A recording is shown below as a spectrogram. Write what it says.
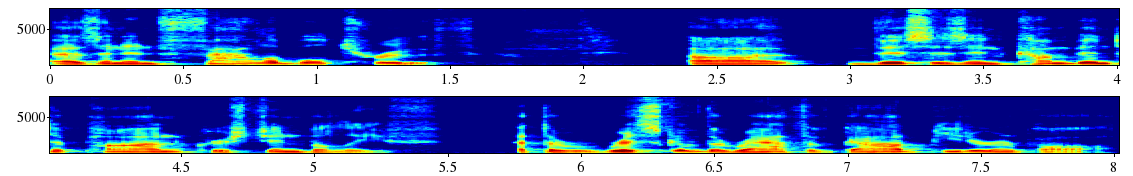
as an infallible truth, uh, this is incumbent upon Christian belief at the risk of the wrath of God, Peter and Paul,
